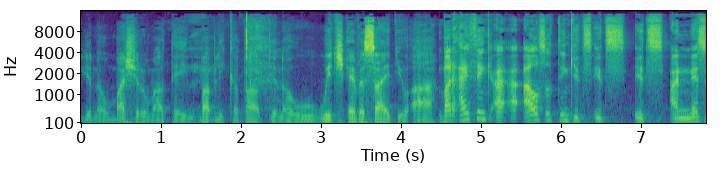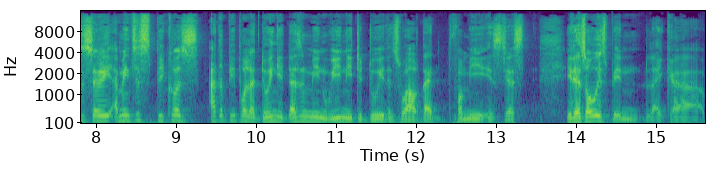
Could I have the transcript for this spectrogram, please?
you know, mushroom out there in public about, you know, whichever side you are. But I think I, I also think it's it's it's unnecessary. I mean, just because other people are doing it doesn't mean we need to do it as well. That for me is just it has always been like a,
